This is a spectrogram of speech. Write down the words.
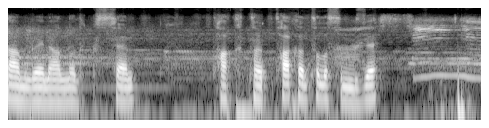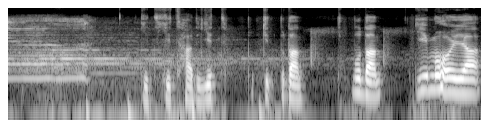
Tamam Granny anladık. Sen tak, ta- takıntılısın bize. Git git hadi git. Git buradan. Git buradan. Girme oraya.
